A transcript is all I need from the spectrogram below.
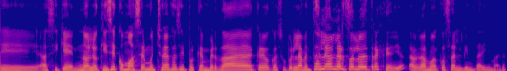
eh, así que no lo quise como hacer mucho énfasis porque en verdad creo que es súper lamentable hablar solo de tragedia. Hablamos de cosas lindas y malas.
